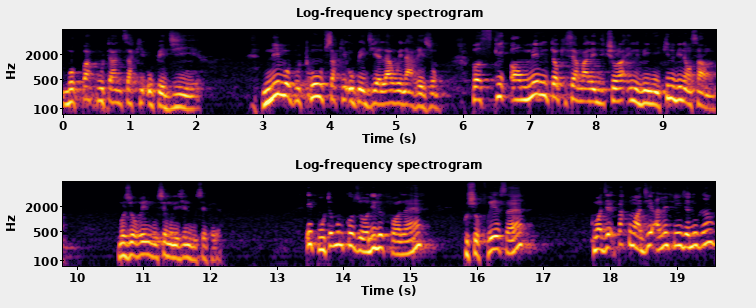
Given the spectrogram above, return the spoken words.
mo pas pourtant ça qui ou peut dire. Ni mo pour trouve ça qui ou peut dire là où il a raison. Parce qu'en même temps que cette malédiction là, il vient, qui vient ensemble. Moi j'aurais une boussée, mon légende boussée frère. Et pourtant, mon cause l'autre fois là, hein, pour souffrir ça, hein, comment dire, pas comment dire, à l'infini, j'ai nous là.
